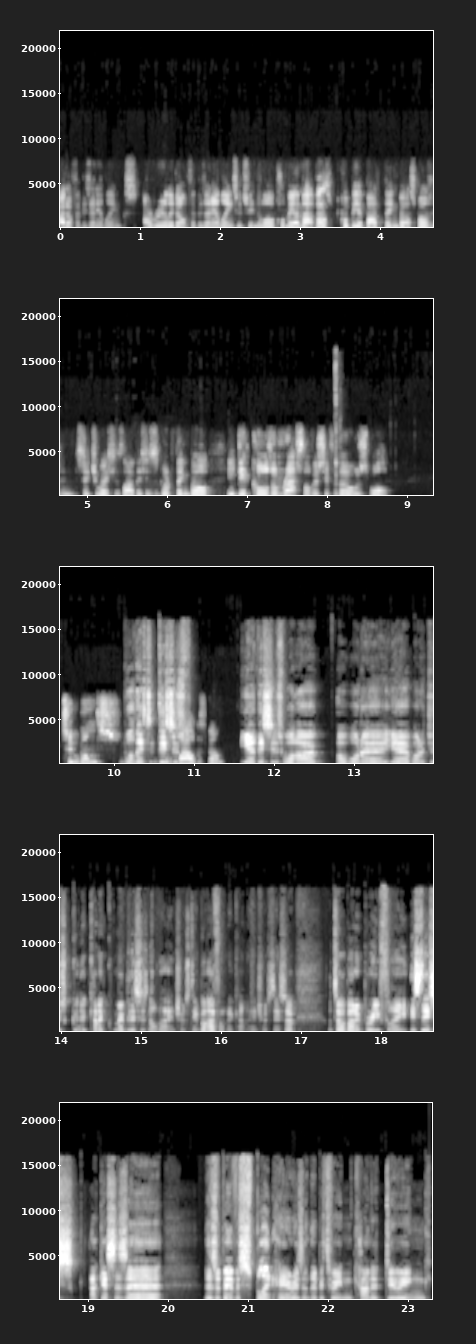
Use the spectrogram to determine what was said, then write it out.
I don't think there's any links. I really don't think there's any links between the local media, and that that could be a bad thing. But I suppose in situations like this, it's a good thing. But it did cause unrest, obviously, for those what two months. well, this this is Wilder's gone. yeah, this is what I I want to yeah want to just kind of maybe this is not that interesting, but I found it kind of interesting. So we'll talk about it briefly. Is this? I guess there's a there's a bit of a split here, isn't there, between kind of doing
